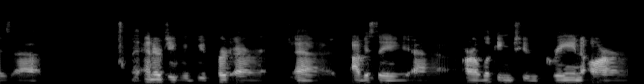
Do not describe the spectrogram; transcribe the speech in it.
is uh, energy. We, we are, uh, obviously uh, are looking to green our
